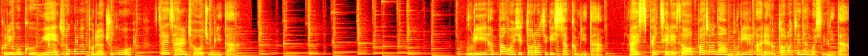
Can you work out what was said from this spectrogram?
그리고 그 위에 소금을 뿌려주고 살살 저어줍니다. 물이 한 방울씩 떨어지기 시작합니다. 아이스팩 젤에서 빠져나온 물이 아래로 떨어지는 것입니다.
